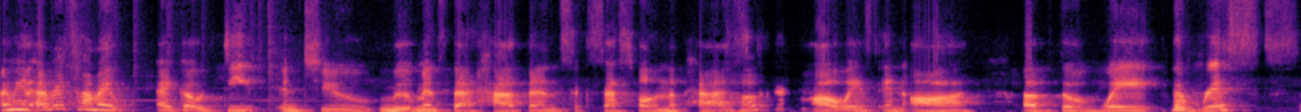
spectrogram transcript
I mean, every time I, I go deep into movements that have been successful in the past, uh-huh. I'm always in awe of the way, the risks,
